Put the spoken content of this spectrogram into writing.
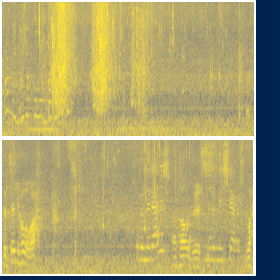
Справді дуже холодно. Стерчить голова. Коли ниряєш, Ага, от дивись. нирни ще раз. Давай.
